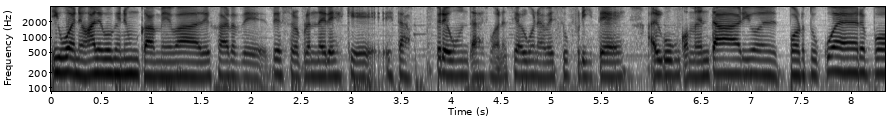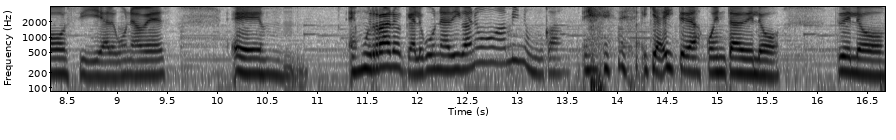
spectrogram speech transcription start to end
y, bueno, algo que nunca me va a dejar de, sorprender es que estas preguntas, bueno, si alguna vez sufriste algún comentario eh, por tu cuerpo, si alguna vez... Em, es muy raro que alguna diga, no, a mí nunca. y ahí te das cuenta de lo, de lo,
